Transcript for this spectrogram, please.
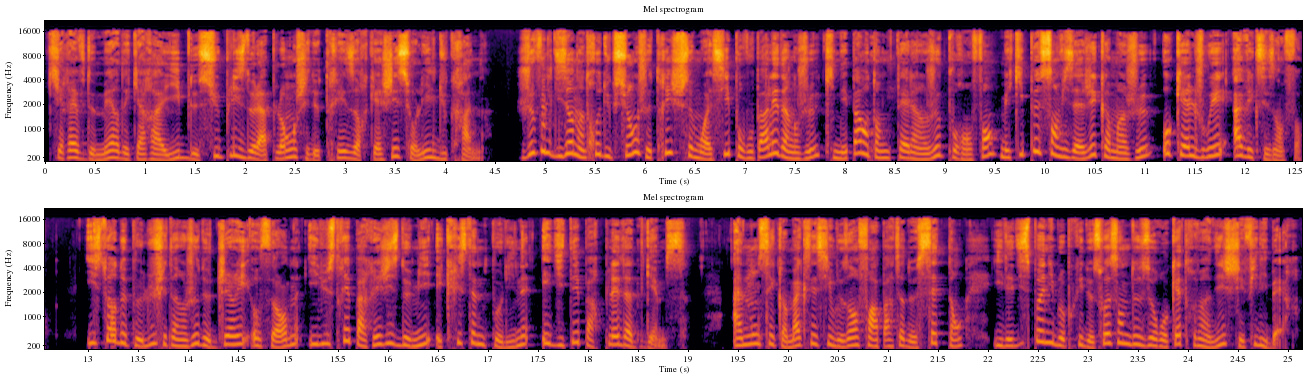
qui rêve de mer des Caraïbes, de supplices de la planche et de trésors cachés sur l'île du crâne. Je vous le disais en introduction, je triche ce mois-ci pour vous parler d'un jeu qui n'est pas en tant que tel un jeu pour enfants, mais qui peut s'envisager comme un jeu auquel jouer avec ses enfants. Histoire de peluche est un jeu de Jerry Hawthorne, illustré par Régis Demy et Kristen Pauline, édité par Playdate Games. Annoncé comme accessible aux enfants à partir de 7 ans, il est disponible au prix de 62,90€ chez Philibert.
